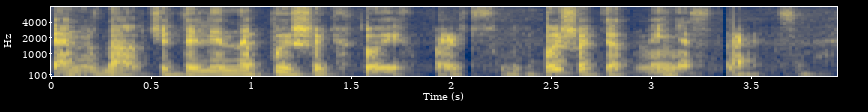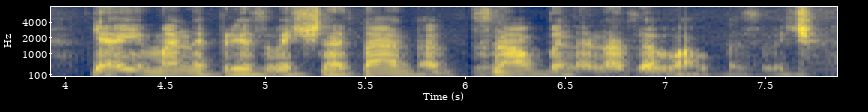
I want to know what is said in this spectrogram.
Я не знаю, вчителі не пишуть, хто їх пресує. Пишуть адміністрація. Я імене прізвищ не знаю, знав би, не називав би, звичайно.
